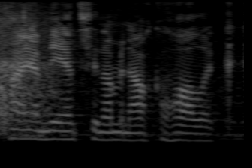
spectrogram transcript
Hi, I'm Nancy, and I'm an alcoholic.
